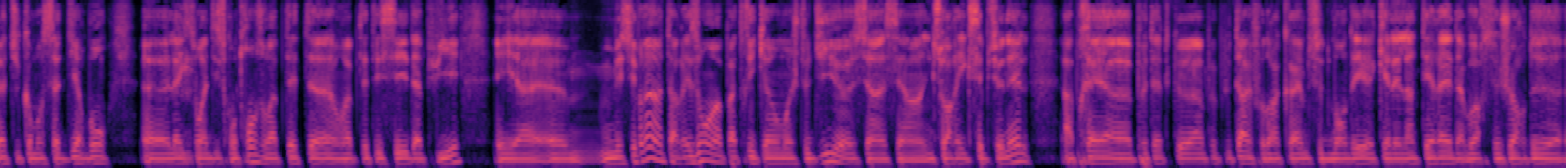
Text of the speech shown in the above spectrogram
là tu commences à te dire bon, euh, là ils sont à 10 contre 11, on va peut-être euh, on va peut-être essayer d'appuyer. Et euh, mais c'est vrai, hein, t'as raison, hein, Patrick. hein, moi je te dis, euh, c'est un- une soirée exceptionnelle. Après euh, peut-être qu'un peu plus tard il faudra quand même se demander quel est l'intérêt d'avoir ce genre de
